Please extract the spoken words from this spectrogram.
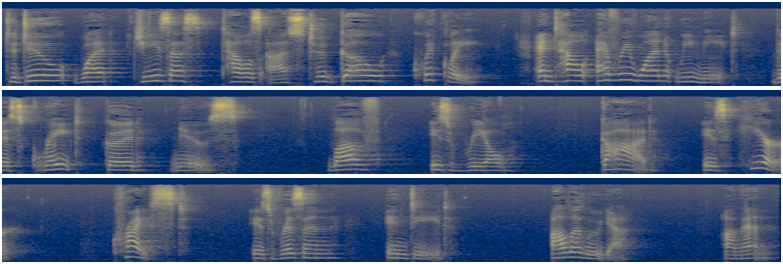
to do what Jesus tells us to go quickly and tell everyone we meet this great good news. Love is real. God is here. Christ is risen indeed. Alleluia. Amen.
